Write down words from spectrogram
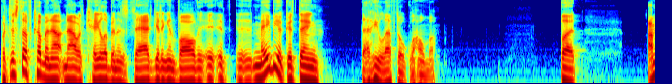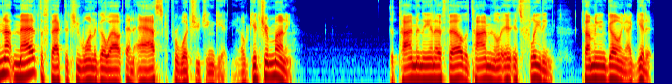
But this stuff coming out now with Caleb and his dad getting involved, it, it, it may be a good thing that he left Oklahoma. But I'm not mad at the fact that you want to go out and ask for what you can get. You know, get your money. The time in the NFL, the time in the it's fleeting, coming and going. I get it.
